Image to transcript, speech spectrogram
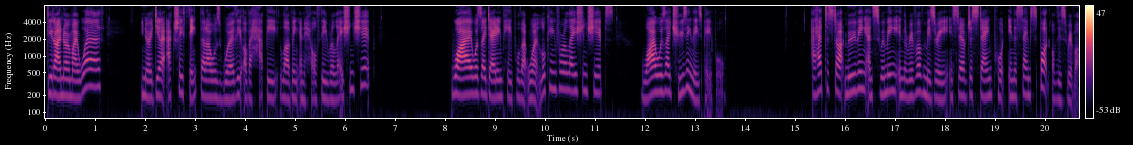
Did I know my worth? You know, did I actually think that I was worthy of a happy, loving, and healthy relationship? Why was I dating people that weren't looking for relationships? Why was I choosing these people? I had to start moving and swimming in the river of misery instead of just staying put in the same spot of this river.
